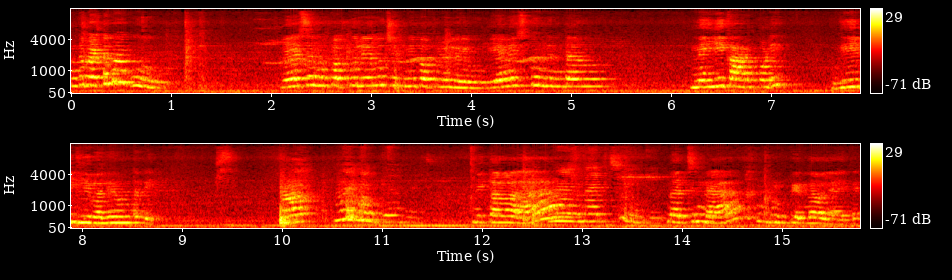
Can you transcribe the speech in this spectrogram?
ఇంకా పెట్ట నాకు వేసన పప్పు లేవు చట్నీ పప్పులు లేవు. ఏం వేసుకొని తింటారు? నెయ్యి కారపొడి గీ వలే ఉంటది. మీకు కావాలా? నచ్చిందా? తిందాంలే అయితే.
